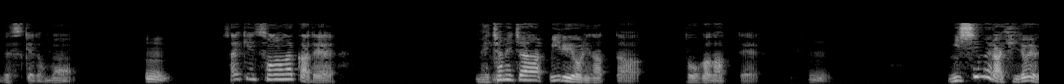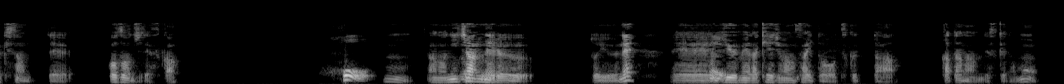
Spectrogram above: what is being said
ですけども、うん。最近その中で、めちゃめちゃ見るようになった動画があって、うん。西村博之さんってご存知ですか？ほうん。あの、2チャンネルというね、えーはい有名な掲示板サイトを作った方なんですけども、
